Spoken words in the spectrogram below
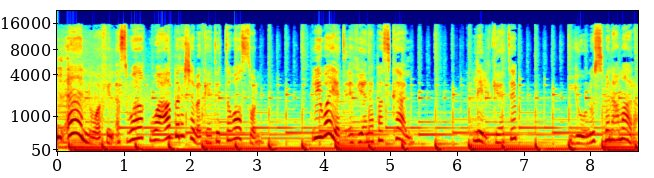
الآن وفي الأسواق وعبر شبكات التواصل. رواية إفيانا باسكال. للكاتب يونس بن عمارة.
